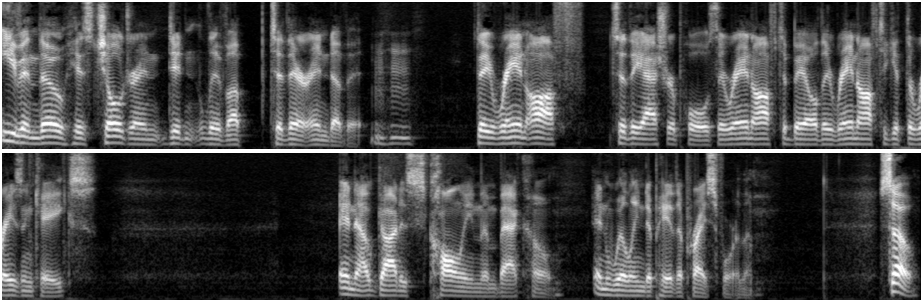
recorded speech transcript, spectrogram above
even though his children didn't live up to their end of it. Mm-hmm. They ran off to the Asherah poles, they ran off to Baal, they ran off to get the raisin cakes. And now God is calling them back home and willing to pay the price for them. So,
